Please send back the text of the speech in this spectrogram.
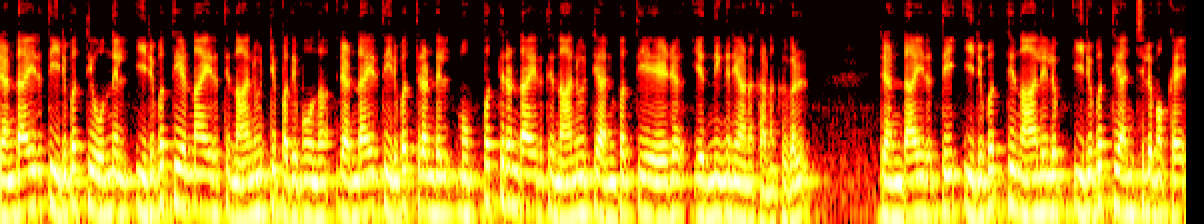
രണ്ടായിരത്തി ഇരുപത്തി ഒന്നിൽ ഇരുപത്തി എണ്ണായിരത്തി നാനൂറ്റി പതിമൂന്ന് രണ്ടായിരത്തി ഇരുപത്തിരണ്ടിൽ മുപ്പത്തിരണ്ടായിരത്തി നാനൂറ്റി അൻപത്തി ഏഴ് എന്നിങ്ങനെയാണ് കണക്കുകൾ. രണ്ടായിരത്തി ഇരുപത്തിനാലിലും ഇരുപത്തി അഞ്ചിലുമൊക്കെ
